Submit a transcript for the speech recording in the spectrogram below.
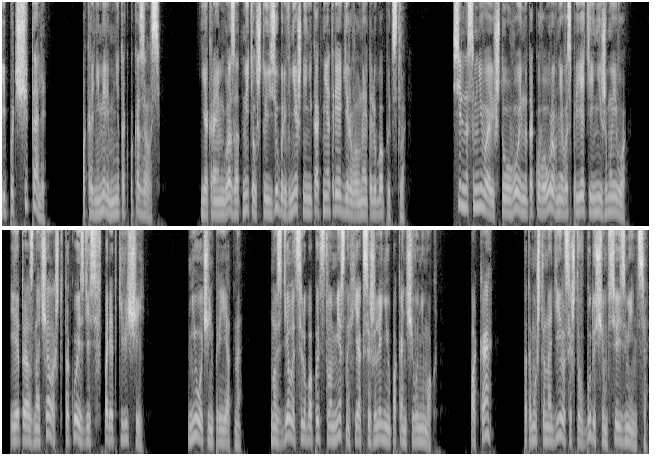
и подсчитали. По крайней мере, мне так показалось. Я краем глаза отметил, что Изюбрь внешне никак не отреагировал на это любопытство. Сильно сомневаюсь, что у воина такого уровня восприятие ниже моего. И это означало, что такое здесь в порядке вещей не очень приятно. Но сделать с любопытством местных я, к сожалению, пока ничего не мог. Пока, потому что надеялся, что в будущем все изменится.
